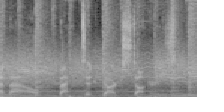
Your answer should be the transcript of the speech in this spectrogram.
And now, back to Darkstalkers.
